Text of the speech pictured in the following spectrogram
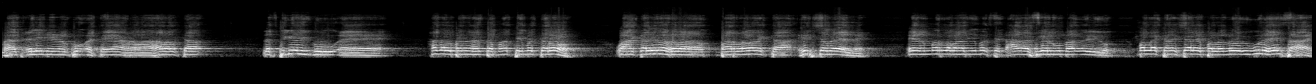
mahad celinaynan ku ekeeyaan rabaa hadalka. Laftigeygu hadal badan hadda maanta ima karo. Waxaan kalima rabaa baarlamaanka hirshabeelle inaan mar labaad iyo mar saddexaad asigana u mahad celiyo ballankana shalay ballanoo igula heesahay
